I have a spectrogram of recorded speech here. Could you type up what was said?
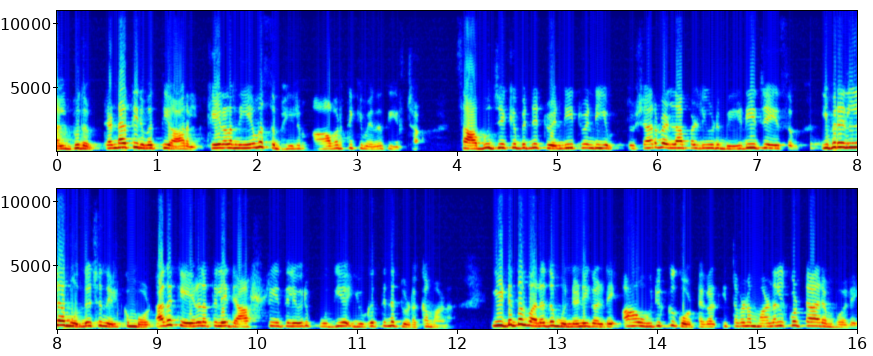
അത്ഭുതം രണ്ടായിരത്തി ഇരുപത്തി ആറിൽ കേരള നിയമസഭയിലും ആവർത്തിക്കുമെന്ന് തീർച്ച. സാബു ജേക്കബിന്റെ ട്വന്റി ട്വന്റിയും തുഷാർ വെള്ളാപ്പള്ളിയുടെ ബി ഡി ജെ എസും ഇവരെല്ലാം ഒന്നിച്ചു നിൽക്കുമ്പോൾ അത് കേരളത്തിലെ രാഷ്ട്രീയത്തിലെ ഒരു പുതിയ യുഗത്തിന്റെ തുടക്കമാണ്. ഇടത് വലത് മുന്നണികളുടെ ആ ഉരുക്ക് കോട്ടകൾ ഇത്തവണ മണൽ കൊട്ടാരം പോലെ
